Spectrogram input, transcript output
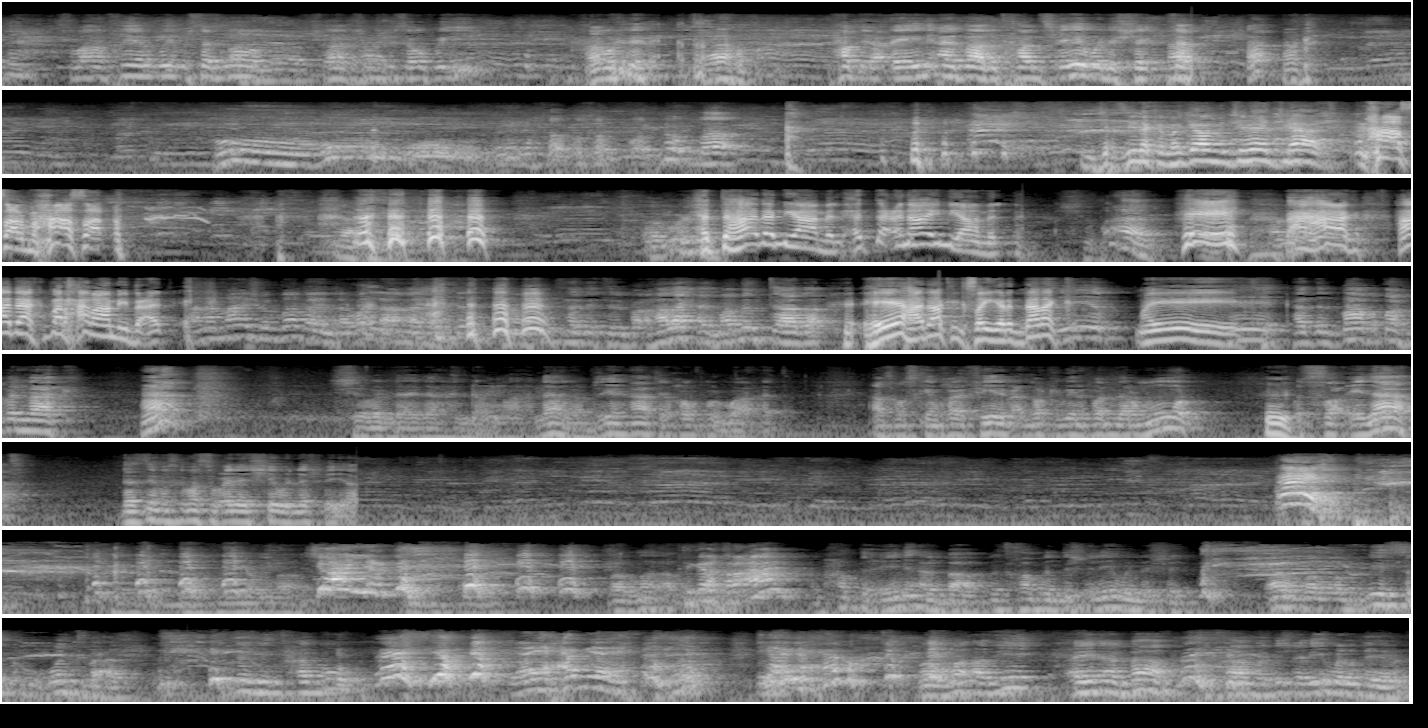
صباح الخير أبوي مستر نور شو يسوي فيي؟ حط عيني على الباب تخامس عليه ولا الشيء ها؟ مجهزين لك المقام من جميع الجهات محاصر محاصر. حتى هذا ميامل حتى عناي ميامل. بعد. هي هذاك- هذا أكبر حرامي بعد. أنا ما أشوف بابا انت ولا هذاك ما بنت هذا. هي هذاك قصير الدرك. إيه هذا الباب طاف بالناك. ها؟ شو لا إله إلا الله. لا لا بزين هات يخوف الواحد. مسكين خايفين بعد مركبين فوق الرمول والصعيدات لازم مسكين ما سووا عليه شيء ولا شيء. شو هاللعبة؟ والله العظيم. تقرأ قرآن؟ محط عيني على الباب. قلت خاف قدش عليه ولا شيء. الله الله بليز وانت بعد. يتحبون يا يحب يا يحب والله ابيك عين على الباب خاف قدش عليه ولا غيره.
